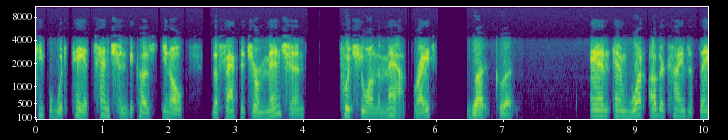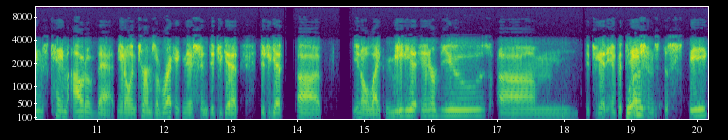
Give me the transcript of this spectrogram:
people would pay attention because you know the fact that you're mentioned puts you on the map, right? Right. Correct. And and what other kinds of things came out of that? You know, in terms of recognition, did you get did you get uh, you know like media interviews? Um, did you get invitations to speak?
